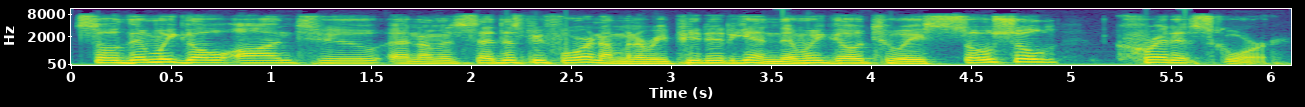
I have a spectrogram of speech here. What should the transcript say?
So then we go on to, and I'm going to said this before, and I'm going to repeat it again. Then we go to a social credit score.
